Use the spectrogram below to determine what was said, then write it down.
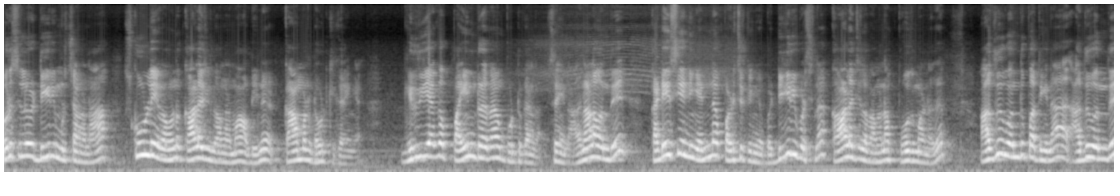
ஒரு சிலர் டிகிரி முடித்தாங்கன்னா ஸ்கூல்லேயும் வாங்கணும் காலேஜில் வாங்கணுமா அப்படின்னு காமன் டவுட் கேட்குறீங்க இறுதியாக பயின்றதான் போட்டிருக்காங்க. சரிங்களா? அதனால் வந்து கடைசியாக நீங்கள் என்ன படிச்சிருக்கீங்க? இப்போ டிகிரி படிச்சுன்னா காலேஜில் வாங்கினா போதுமானது. அது வந்து பார்த்தீங்கன்னா அது வந்து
